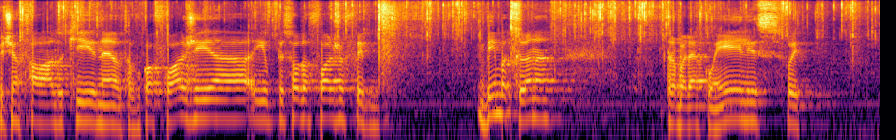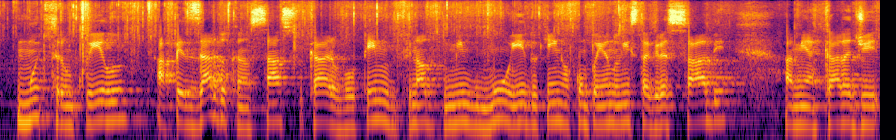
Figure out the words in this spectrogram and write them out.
eu tinha falado que né, eu estava com a Forja e, a, e o pessoal da Forja foi bem bacana trabalhar com eles, foi muito tranquilo, apesar do cansaço, cara, eu voltei no final do domingo moído, quem acompanhou no Instagram sabe, a minha cara de...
